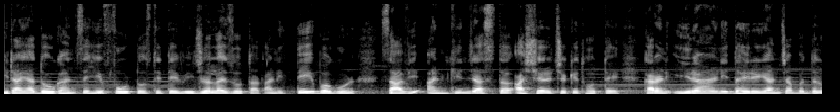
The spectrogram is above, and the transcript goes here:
इरा या दोघांचेही फोटोज तिथे व्हिज्युअलाइज होतात. आणि ते बघून सावी आणखीन जास्त आश्चर्यचकित होते. कारण इरा आणि धैर्य यांच्याबद्दल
